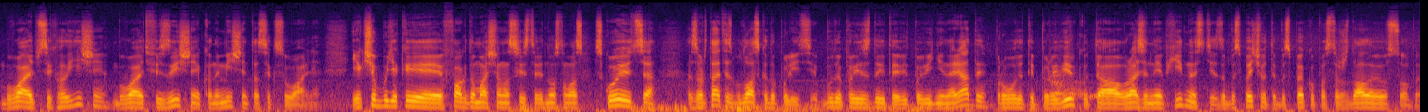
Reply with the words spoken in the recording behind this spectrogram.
Бувають психологічні, бувають фізичні, економічні та сексуальні. Якщо будь-який факт домашнього насильства відносно вас скоюється, звертайтесь, будь ласка, до поліції. Буде приїздити відповідні наряди, проводити перевірку та у разі необхідності забезпечувати безпеку постраждалої особи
